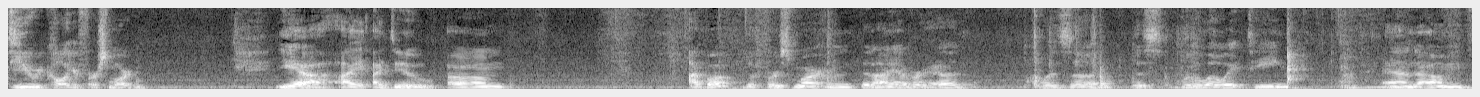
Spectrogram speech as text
Do you recall your first Martin? Yeah, I, I do. Um, I bought the first Martin that I ever had was uh, this little 018 and um,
